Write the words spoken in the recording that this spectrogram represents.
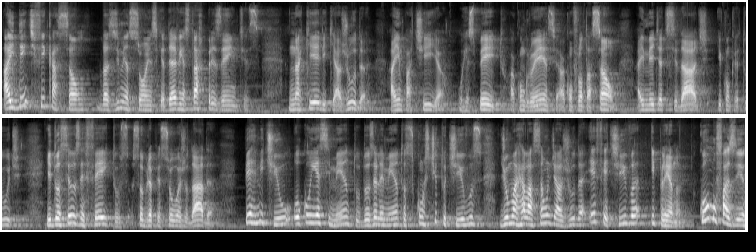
A identificação das dimensões que devem estar presentes naquele que ajuda, a empatia, o respeito, a congruência, a confrontação, a imediaticidade e concretude, e dos seus efeitos sobre a pessoa ajudada, permitiu o conhecimento dos elementos constitutivos de uma relação de ajuda efetiva e plena. Como fazer,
